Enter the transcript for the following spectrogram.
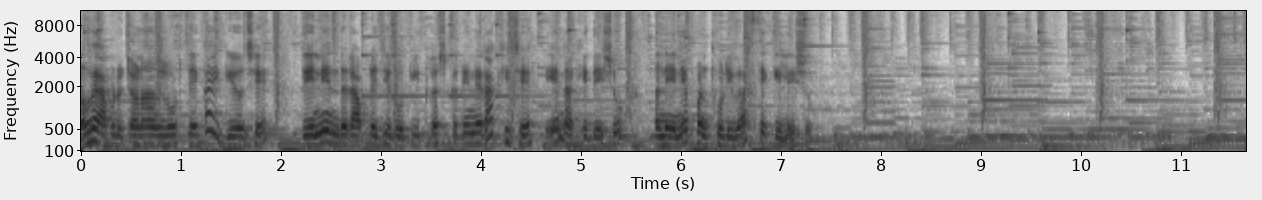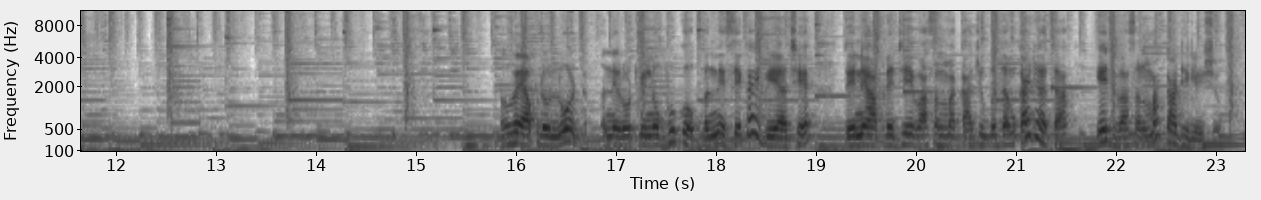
હવે આપણો ચણાનો લોટ શેકાઈ ગયો છે, તો એની અંદર આપણે જે રોટલી ક્રશ કરીને રાખી છે, એ નાખી દઈશું અને એને પણ થોડી વાર શેકી લઈશું. હવે આપણો લોટ અને રોટલીનો ભૂકો બંને શેકાઈ ગયા છે, તો એને આપણે જે વાસણમાં કાજુ બદામ કાઢ્યા હતા, એ જ વાસણમાં કાઢી લઈશું.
